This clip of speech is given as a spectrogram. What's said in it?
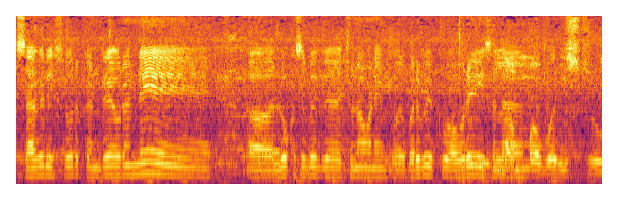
ಸಾಗರೇಶ್ವರ್ ಸಾಗರ್ ಖಂಡ್ರೆ ಅವರನ್ನೇ ಲೋಕಸಭೆಗೆ ಚುನಾವಣೆಗೆ ಬರಬೇಕು ಅವರೇ ಈ ಸಲ ನಮ್ಮ ವರಿಷ್ಠರು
